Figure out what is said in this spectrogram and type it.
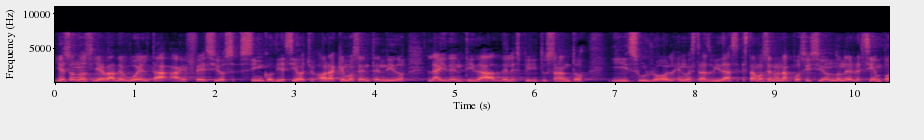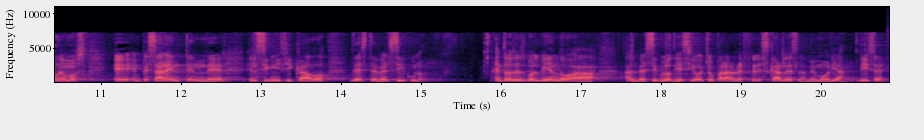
Y eso nos lleva de vuelta a Efesios 5:18. Ahora que hemos entendido la identidad del Espíritu Santo y su rol en nuestras vidas, estamos en una posición donde recién podemos eh, empezar a entender el significado de este versículo. Entonces, volviendo al versículo 18 para refrescarles la memoria, dice,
